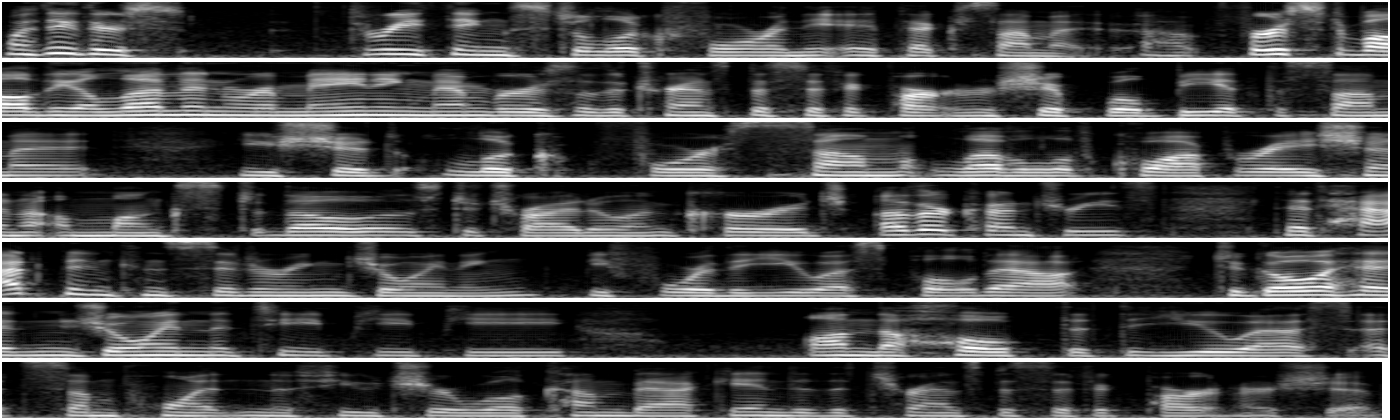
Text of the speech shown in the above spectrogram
Well, I think there's three things to look for in the APEC summit. Uh, first of all, the 11 remaining members of the Trans Pacific Partnership will be at the summit. You should look for some level of cooperation amongst those to try to encourage other countries that had been considering joining before the U.S. pulled out to go ahead and join the TPP on the hope that the U.S. at some point in the future will come back into the Trans Pacific Partnership.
